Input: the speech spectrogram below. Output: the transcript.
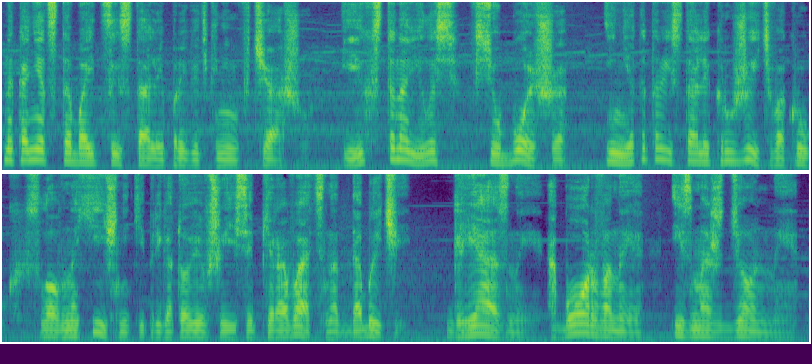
Наконец-то бойцы стали прыгать к ним в чашу. Их становилось все больше, и некоторые стали кружить вокруг, словно хищники, приготовившиеся пировать над добычей. Грязные, оборванные, изможденные —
